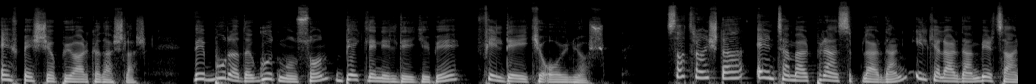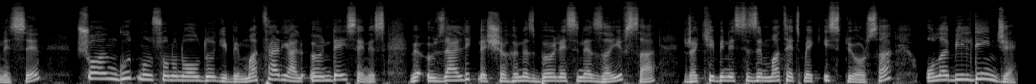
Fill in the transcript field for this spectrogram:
F5 yapıyor arkadaşlar. Ve burada Gudmundsson beklenildiği gibi fil D2 oynuyor. Satrançta en temel prensiplerden, ilkelerden bir tanesi şu an Gudmundsson'un olduğu gibi materyal öndeyseniz ve özellikle şahınız böylesine zayıfsa, rakibiniz sizi mat etmek istiyorsa olabildiğince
